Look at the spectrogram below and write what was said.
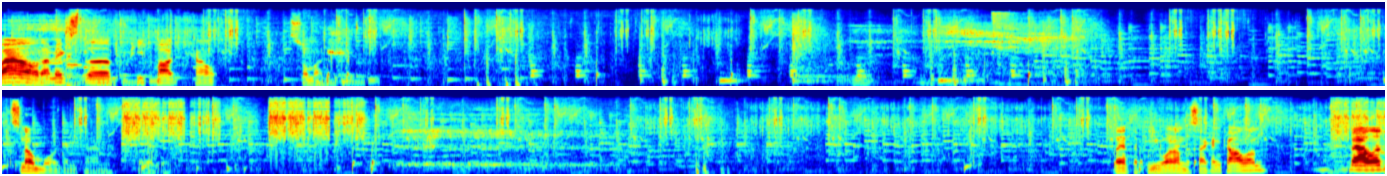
Wow. That makes the pea pod count so much. It's no more than 10. so we're good. Plant the P1 on the second column. Valid.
